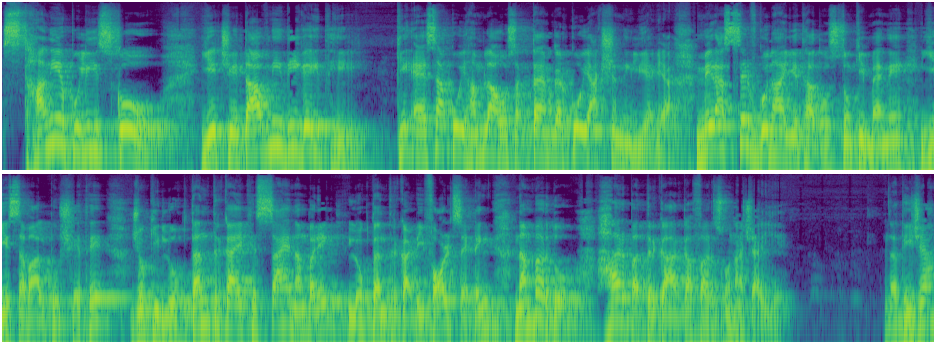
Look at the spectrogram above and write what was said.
स्थानीय पुलिस को यह चेतावनी दी गई थी कि ऐसा कोई हमला हो सकता है, मगर कोई एक्शन नहीं लिया गया। मेरा सिर्फ़ गुनाह यह था दोस्तों कि मैंने ये सवाल पूछे थे, जो कि लोकतंत्र का एक हिस्सा है। नंबर एक, लोकतंत्र का डिफ़ॉल्ट सेटिंग। नंबर दो, हर पत्रकार का फ़र्ज़ होना चाहिए। नतीजा,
